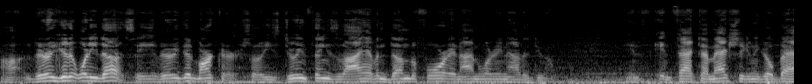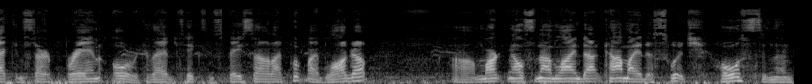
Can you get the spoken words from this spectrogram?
Uh, very good at what he does. He's a very good marketer. So he's doing things that I haven't done before and I'm learning how to do them. In, in fact, I'm actually going to go back and start brand over because I had to take some space out. I put my blog up uh, marknelsononline.com. I had to switch hosts and then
